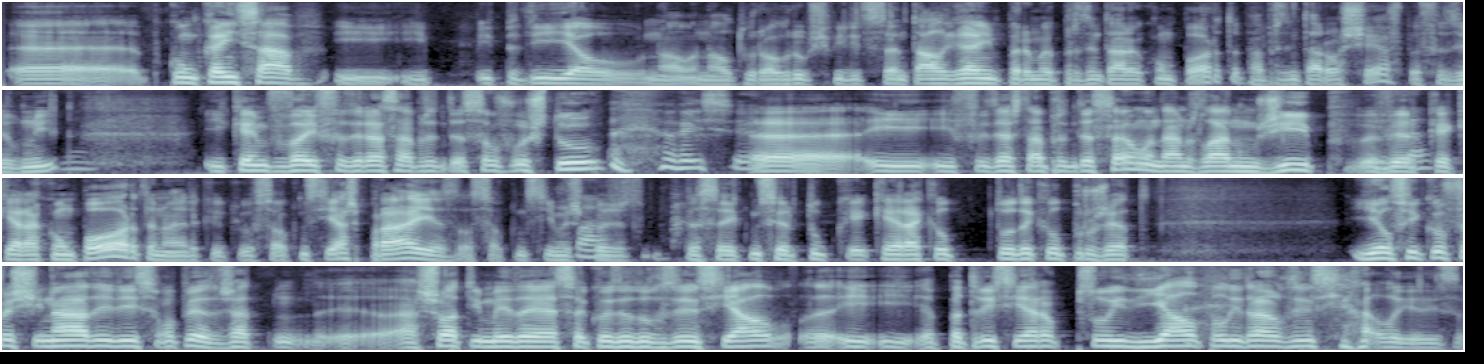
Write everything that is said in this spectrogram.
uh, com quem sabe. E, e, e pedi ao, na, na, altura ao Grupo Espírito Santo alguém para me apresentar a comporta, para apresentar ao chefe, para fazer bonito e quem veio fazer essa apresentação foste tu uh, e, e fizeste a apresentação, andámos lá num jeep a ver o que, é que era a comporta, não era que eu só conhecia as praias, ou só conhecia, mas claro. depois passei a conhecer tu que, que era aquele, todo aquele projeto. E ele ficou fascinado e disse: oh Pedro, já acho ótima ideia essa coisa do residencial. Eh, e, e, a Patrícia era a pessoa ideal para liderar o residencial. E eu disse:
